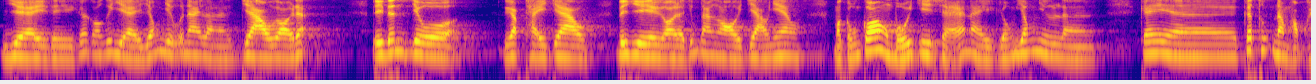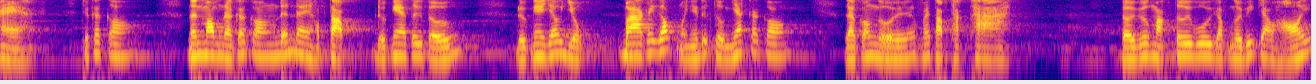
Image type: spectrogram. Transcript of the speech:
về thì các con cứ về giống như bữa nay là chào rồi đó. Đi đến chùa gặp thầy chào, đi về rồi là chúng ta ngồi chào nhau. Mà cũng có một buổi chia sẻ này cũng giống như là cái ờ, kết thúc năm học hè cho các con. Nên mong là các con đến đây học tập được nghe tư tưởng, được nghe giáo dục, ba cái gốc mà như đức thường nhắc các con là con người phải tập thật thà, rồi gương mặt tươi vui gặp người biết chào hỏi,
